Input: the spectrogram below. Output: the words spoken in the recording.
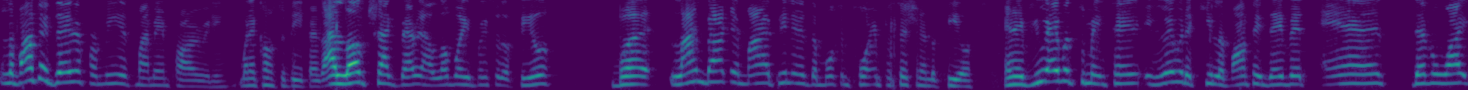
Lavonte David for me is my main priority when it comes to defense. I love Shaq Barrett. I love what he brings to the field, but linebacker, in my opinion, is the most important position in the field. And if you're able to maintain, if you're able to keep Lavonte David and Devin White,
